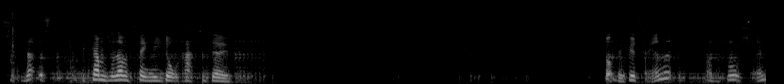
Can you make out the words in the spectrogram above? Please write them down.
So that becomes another thing you don't have to do. Got to be a good thing, isn't it? I've thought so.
